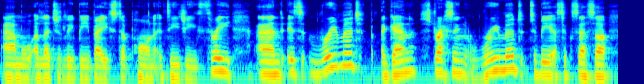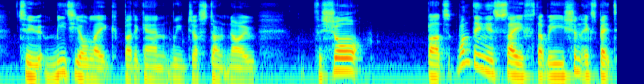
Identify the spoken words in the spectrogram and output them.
and will allegedly be based upon DG3 and is rumored, again, stressing rumored to be a successor to Meteor Lake, but again, we just don't know for sure. But one thing is safe that we shouldn't expect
